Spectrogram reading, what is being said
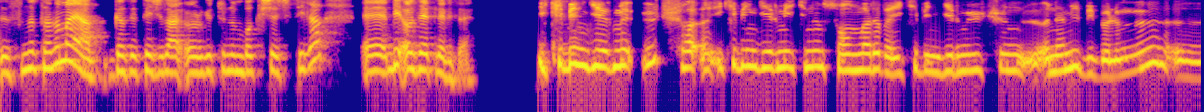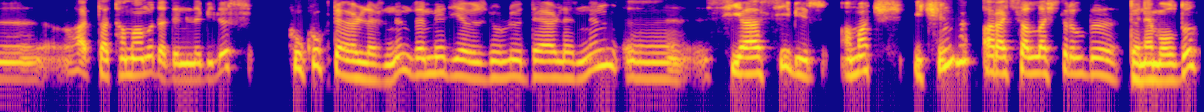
e, sınır tanımayan gazeteciler örgütünün bakış açısıyla e, bir özetle bize. 2023, 2022'nin sonları ve 2023'ün önemli bir bölümü e, hatta tamamı da denilebilir hukuk değerlerinin ve medya özgürlüğü değerlerinin e, siyasi bir amaç için araçsallaştırıldığı dönem oldu.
